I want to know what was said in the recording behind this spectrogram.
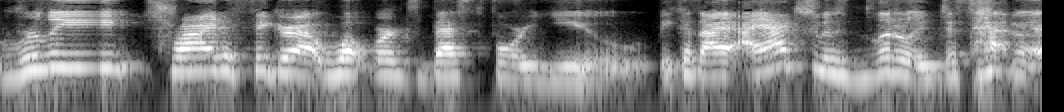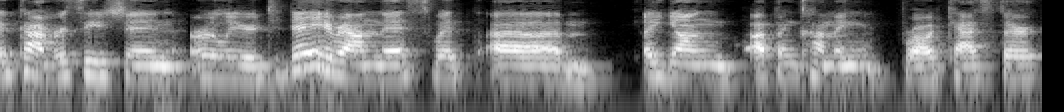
really try to figure out what works best for you. Because I, I actually was literally just having a conversation earlier today around this with um, a young up and coming broadcaster.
